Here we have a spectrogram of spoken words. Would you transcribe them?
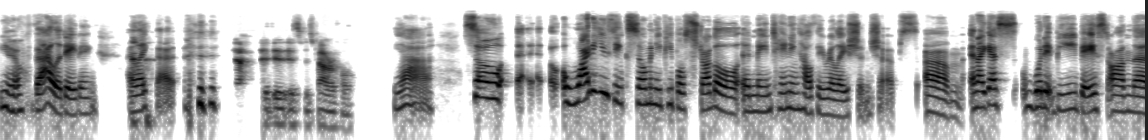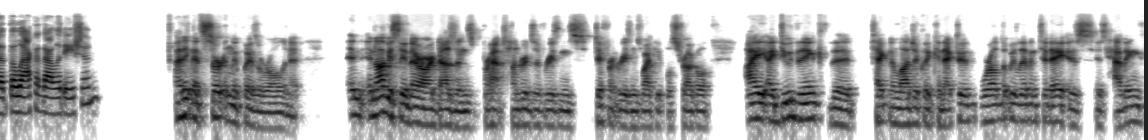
you know validating. I like that. yeah, it, it's it's powerful. Yeah. So, uh, why do you think so many people struggle in maintaining healthy relationships? Um, and I guess would it be based on the the lack of validation? I think that certainly plays a role in it. And, and obviously there are dozens, perhaps hundreds of reasons, different reasons why people struggle. I, I do think the technologically connected world that we live in today is is having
